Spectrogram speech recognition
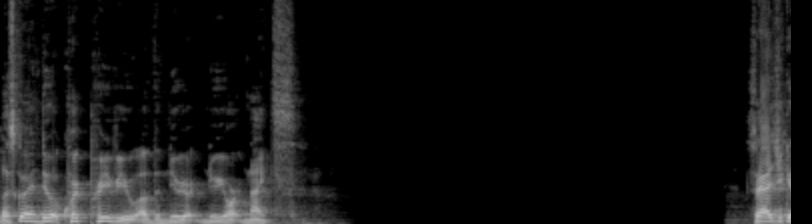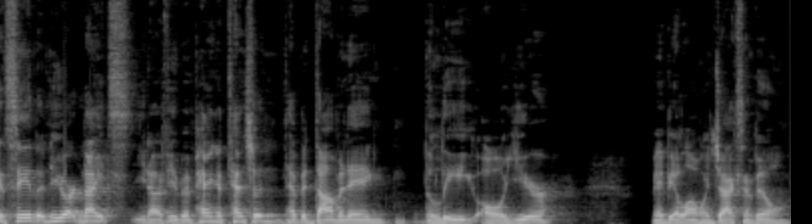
Let's go ahead and do a quick preview of the New York, New York Knights. So as you can see, the New York Knights, you know, if you've been paying attention, have been dominating the league all year, maybe along with Jacksonville.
